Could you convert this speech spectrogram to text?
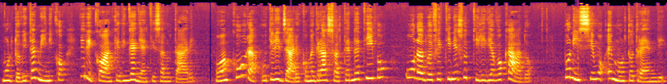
molto vitaminico e ricco anche di ingredienti salutari. O ancora utilizzare come grasso alternativo una o due fettine sottili di avocado, buonissimo e molto trendy.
